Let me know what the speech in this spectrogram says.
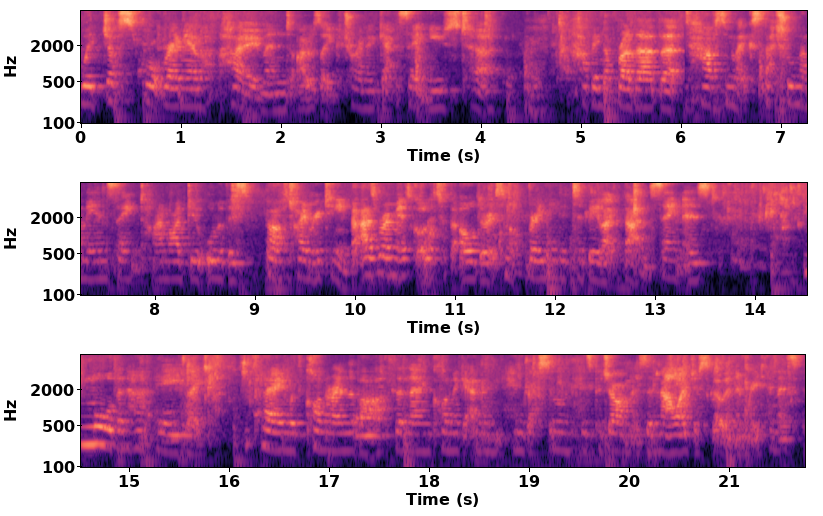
we'd just brought Romeo home and I was like trying to get Saint used to having a brother but to have some like special mummy and Saint time I'd do all of his bath time routine but as Romeo's got a little bit older it's not really needed to be like that and Saint is more than happy like playing with Connor in the bath and then Connor getting him dressed in his pyjamas and now I just go in and read him his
